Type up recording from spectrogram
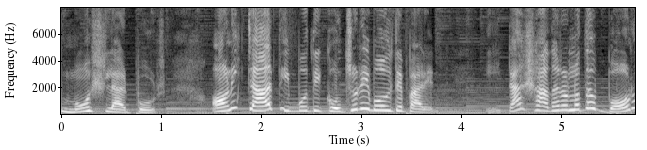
মশলার পোর। অনেকটা তিব্বতী কচুরি বলতে পারেন। এটা সাধারণত বড়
